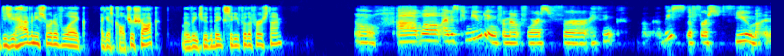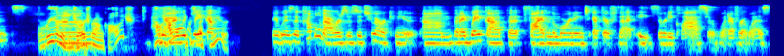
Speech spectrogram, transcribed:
Did you have any sort of like, I guess, culture shock moving to the big city for the first time? Oh, uh, well, I was commuting from Mount Forest for, I think, at least the first few months. Really? Um, George Brown College? How, yeah, how I would wake up. Commute? It was a couple of hours. It was a two-hour commute, um, but I'd wake up at five in the morning to get there for that eight thirty class or whatever it was,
